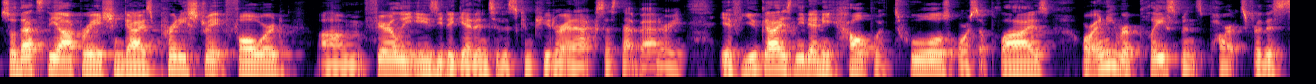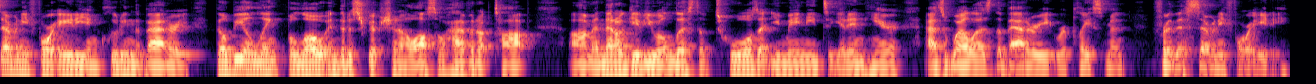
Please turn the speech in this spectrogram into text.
So that's the operation, guys. Pretty straightforward. Um, fairly easy to get into this computer and access that battery. If you guys need any help with tools or supplies or any replacements parts for this 7480, including the battery, there'll be a link below in the description. I'll also have it up top. Um, and that'll give you a list of tools that you may need to get in here, as well as the battery replacement for this 7480.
